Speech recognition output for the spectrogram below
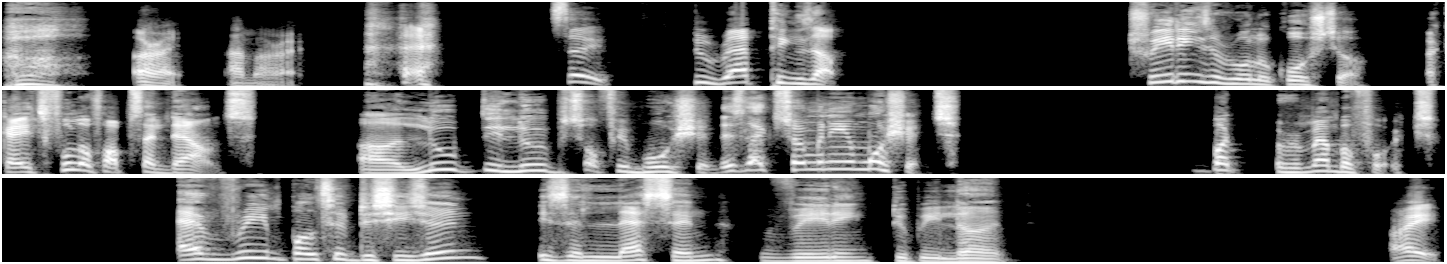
all right. I'm all right. so, to wrap things up, trading is a roller coaster. Okay. It's full of ups and downs, uh, loop the loops of emotion. There's like so many emotions. But remember, folks, every impulsive decision is a lesson waiting to be learned. All right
